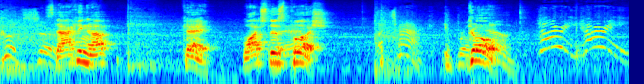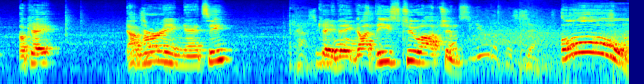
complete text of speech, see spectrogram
Good serve. Stacking up. Okay, watch this push. Attack. It broke Go. down. Hurry, hurry! Okay, I'm hurrying, Nancy. Okay, they got these two options. A beautiful set. Oh!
